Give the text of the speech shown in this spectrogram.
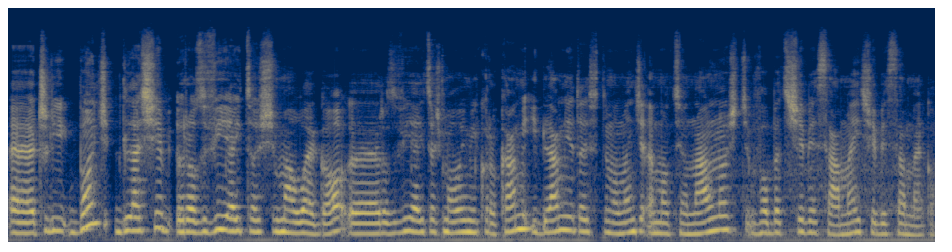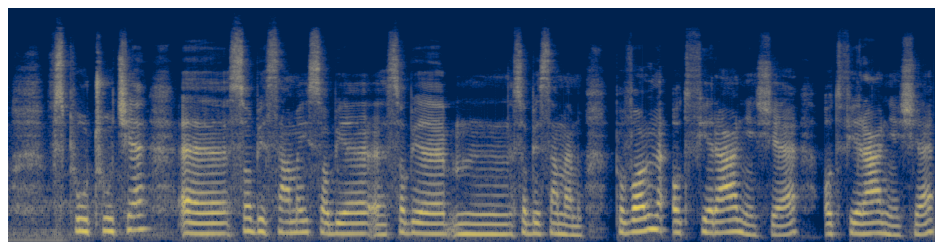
E, czyli bądź dla siebie, rozwijaj coś małego, e, rozwijaj coś małymi krokami, i dla mnie to jest w tym momencie emocjonalność wobec siebie samej, siebie samego. Współczucie e, sobie samej, sobie, e, sobie, mm, sobie samemu. Powolne otwieranie się, otwieranie się,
